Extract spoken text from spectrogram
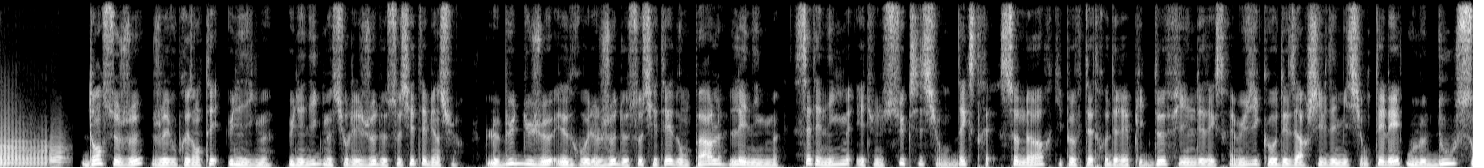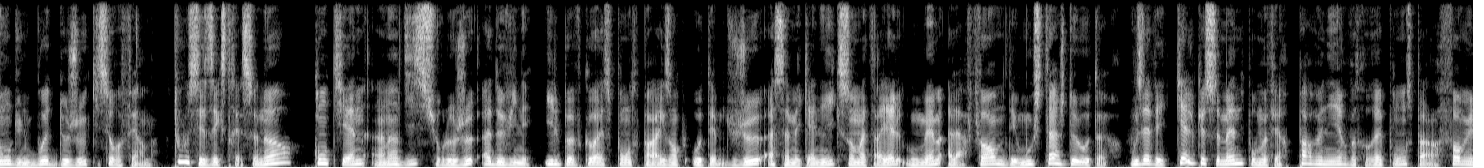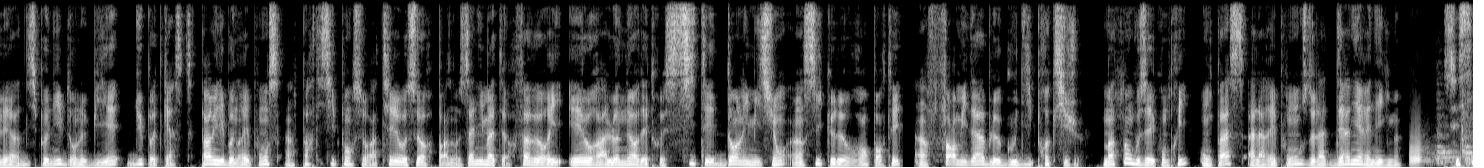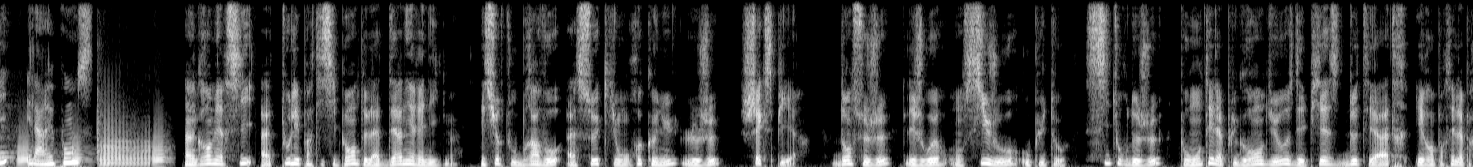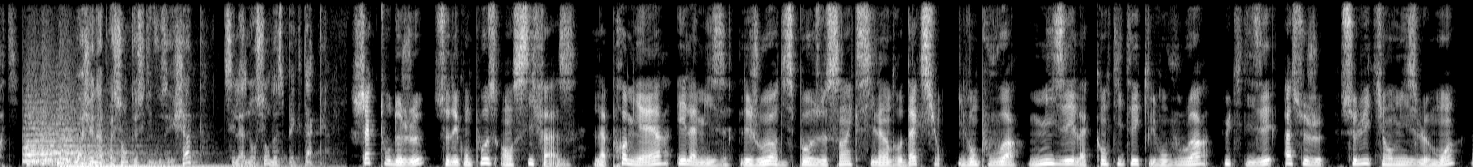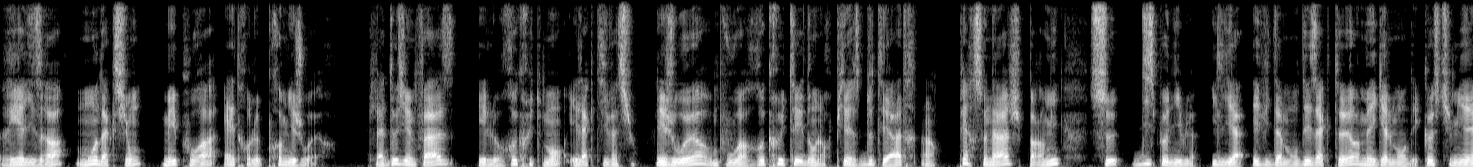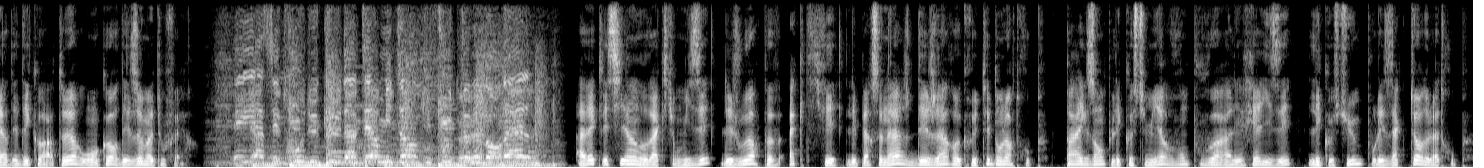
Dans ce jeu, je vais vous présenter une énigme. Une énigme sur les jeux de société bien sûr. Le but du jeu est de trouver le jeu de société dont parle l'énigme. Cette énigme est une succession d'extraits sonores qui peuvent être des répliques de films, des extraits musicaux, des archives d'émissions télé ou le doux son d'une boîte de jeu qui se referme. Tous ces extraits sonores contiennent un indice sur le jeu à deviner. Ils peuvent correspondre par exemple au thème du jeu, à sa mécanique, son matériel ou même à la forme des moustaches de l'auteur. Vous avez quelques semaines pour me faire parvenir votre réponse par un formulaire disponible dans le billet du podcast. Parmi les bonnes réponses, un participant sera tiré au sort par nos animateurs favoris et aura l'honneur d'être cité dans l'émission ainsi que de remporter un formidable goodie proxy jeu. Maintenant que vous avez compris, on passe à la réponse de la dernière énigme. Ceci est la réponse. Un grand merci à tous les participants de la dernière énigme, et surtout bravo à ceux qui ont reconnu le jeu Shakespeare. Dans ce jeu, les joueurs ont 6 jours, ou plutôt 6 tours de jeu, pour monter la plus grandiose des pièces de théâtre et remporter la partie. Moi j'ai l'impression que ce qui vous échappe, c'est la notion de spectacle. Chaque tour de jeu se décompose en 6 phases. La première est la mise. Les joueurs disposent de 5 cylindres d'action. Ils vont pouvoir miser la quantité qu'ils vont vouloir utiliser à ce jeu. Celui qui en mise le moins réalisera moins d'actions, mais pourra être le premier joueur. La deuxième phase est le recrutement et l'activation. Les joueurs vont pouvoir recruter dans leur pièce de théâtre un personnage parmi ceux disponibles. Il y a évidemment des acteurs, mais également des costumières, des décorateurs ou encore des hommes à tout faire. Et y ces trous du cul d'intermittents qui foutent le bordel Avec les cylindres d'action misés, les joueurs peuvent activer les personnages déjà recrutés dans leur troupe. Par exemple, les costumières vont pouvoir aller réaliser les costumes pour les acteurs de la troupe.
